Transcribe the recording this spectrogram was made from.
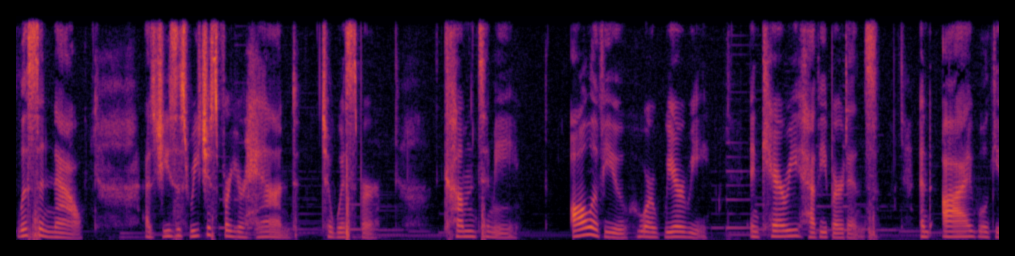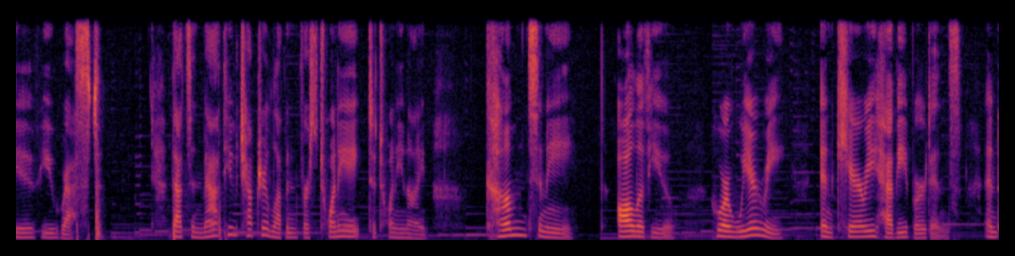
Listen now as Jesus reaches for your hand to whisper, Come to me, all of you who are weary and carry heavy burdens, and I will give you rest. That's in Matthew chapter 11, verse 28 to 29. Come to me, all of you who are weary and carry heavy burdens, and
